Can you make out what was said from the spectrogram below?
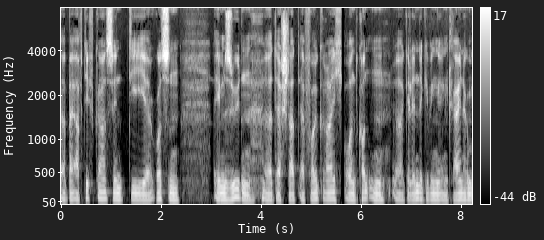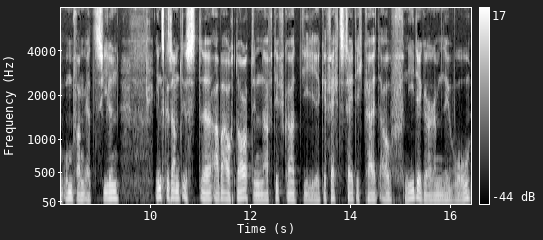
äh, bei Avdivka sind die Russen im Süden äh, der Stadt erfolgreich und konnten äh, Geländegewinne in kleinerem Umfang erzielen. Insgesamt ist äh, aber auch dort in Avdivka die Gefechtstätigkeit auf niedrigerem Niveau.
